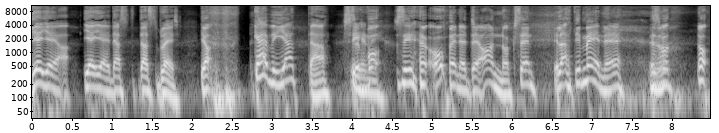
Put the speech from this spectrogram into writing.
Yeah, yeah, yeah, yeah, that's, that's the place. Ja kävi jättää siihen, vo, niin. siihen oven eteen annoksen ja lähti menee. Ja se, no,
